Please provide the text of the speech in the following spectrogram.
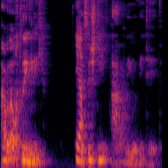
Aber auch dringlich. Ja. Das ist die A-Priorität.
